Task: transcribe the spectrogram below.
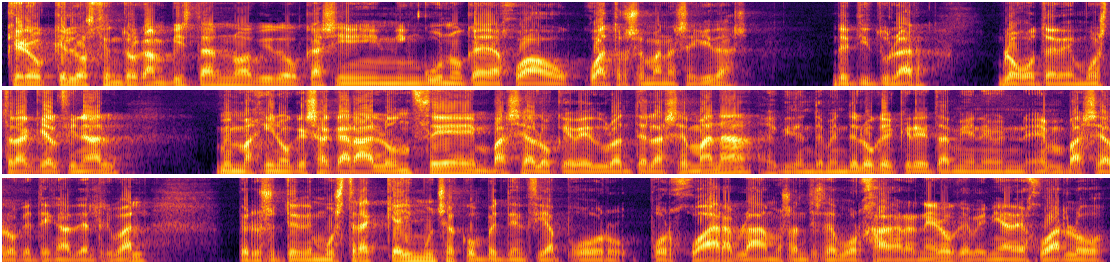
creo que los centrocampistas no ha habido casi ninguno que haya jugado cuatro semanas seguidas de titular. Luego te demuestra que al final me imagino que sacará el 11 en base a lo que ve durante la semana, evidentemente lo que cree también en base a lo que tenga del rival, pero eso te demuestra que hay mucha competencia por, por jugar. Hablábamos antes de Borja Granero, que venía de jugarlo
